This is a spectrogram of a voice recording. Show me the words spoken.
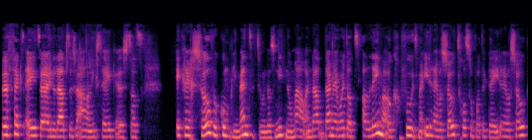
perfect eten, inderdaad tussen aanhalingstekens, dat ik kreeg zoveel complimenten toen. Dat is niet normaal. En daarmee wordt dat alleen maar ook gevoed. Maar iedereen was zo trots op wat ik deed. Iedereen was zo,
